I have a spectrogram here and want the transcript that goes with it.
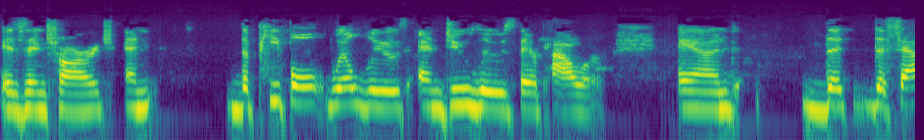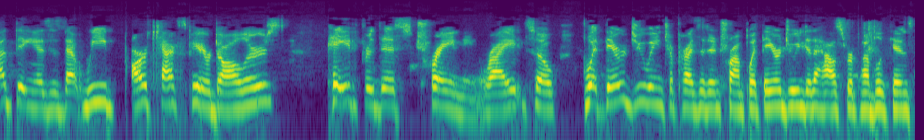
is in charge, and the people will lose and do lose their power. And the the sad thing is, is that we our taxpayer dollars paid for this training, right? So what they're doing to President Trump, what they are doing to the House Republicans,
